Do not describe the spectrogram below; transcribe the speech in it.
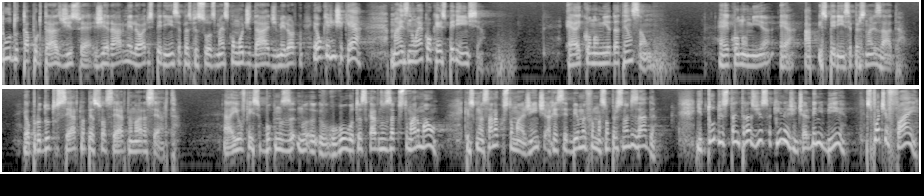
Tudo está por trás disso, é gerar melhor experiência para as pessoas, mais comodidade, melhor... É o que a gente quer, mas não é qualquer experiência. É a economia da atenção. A economia é a experiência personalizada. É o produto certo, a pessoa certa, na hora certa. Aí o Facebook, nos, no, o Google, todos os caras nos acostumaram mal. Que eles começaram a acostumar a gente a receber uma informação personalizada. E tudo isso está atrás disso aqui, né, gente? Airbnb, Spotify,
